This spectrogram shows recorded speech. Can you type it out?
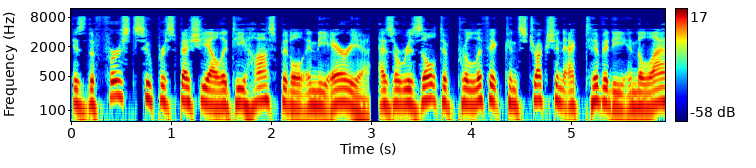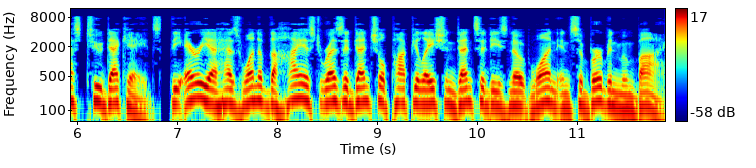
is the first superspeciality hospital in the area. As a result of prolific construction activity in the last two decades, the area has one of the highest residential population densities Note 1 in suburban Mumbai.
